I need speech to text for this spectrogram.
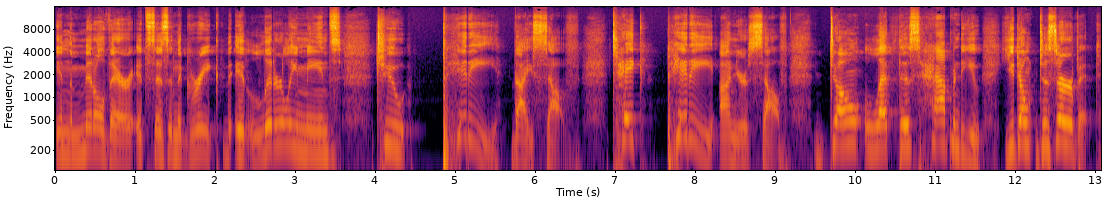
in the middle there, it says in the Greek, it literally means to pity thyself. Take pity on yourself. Don't let this happen to you. You don't deserve it.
